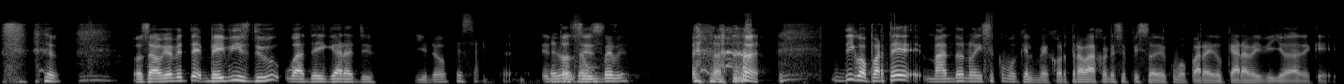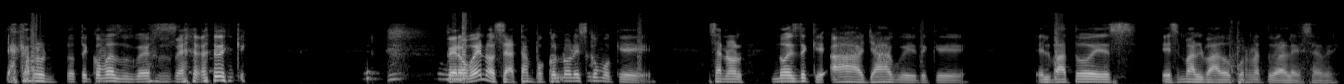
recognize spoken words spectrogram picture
o sea, obviamente, babies do what they gotta do, you know? Exacto. Entonces, Digo, aparte, Mando no hizo como que el mejor trabajo en ese episodio como para educar a Baby Yoda de que, ya cabrón, no te comas los huevos, o sea, Pero bueno, o sea, tampoco no es como que, o sea, no, no es de que, ah, ya, güey, de que el vato es, es malvado por naturaleza, güey,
